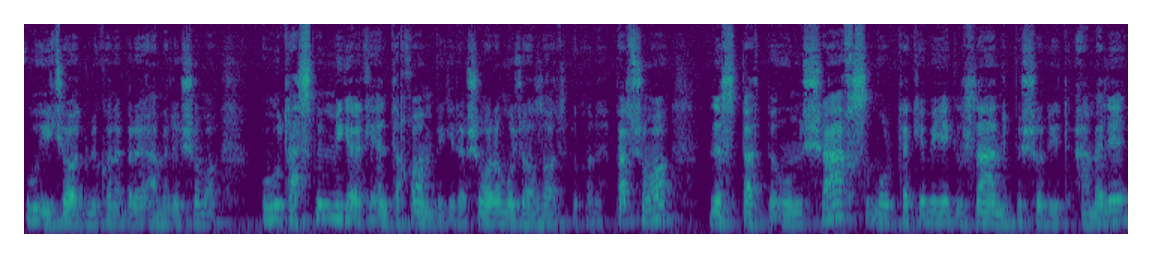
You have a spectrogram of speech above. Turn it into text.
او ایجاد می‌کنه برای عمل شما. او تصمیم می‌گیره که انتقام بگیره شما را مجازات بکنه. پس شما نسبت به اون شخص مرتکب یک زن شدید. عمل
